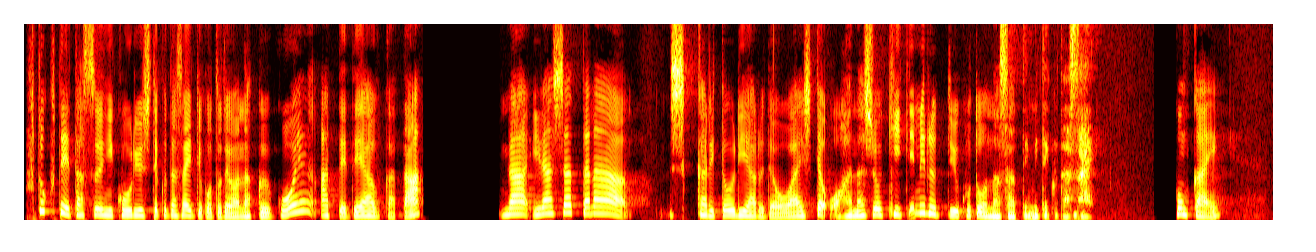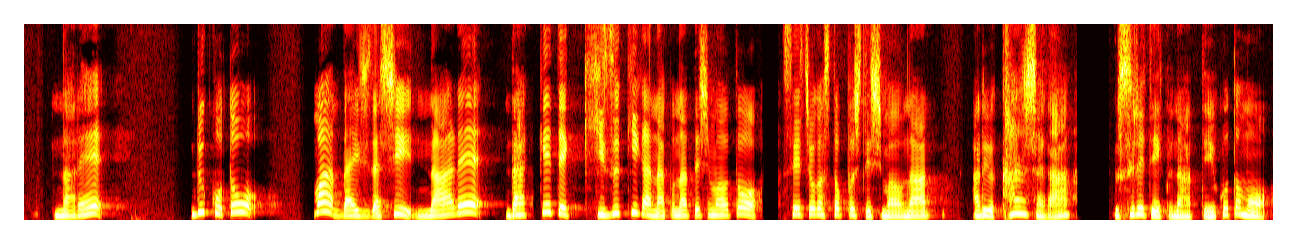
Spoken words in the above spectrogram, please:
不特定多数に交流してくださいということではなく、ご縁あって出会う方がいらっしゃったら、しっかりとリアルでお会いしてお話を聞いてみるっていうことをなさってみてください。今回、慣れることは大事だし、慣れだけで気づきがなくなってしまうと、成長がストップしてしまうな、あるいは感謝が薄れていくなっていうことも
